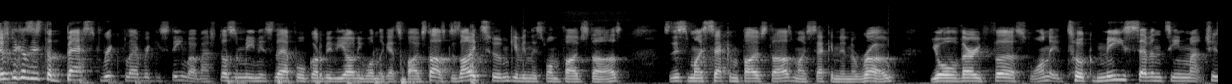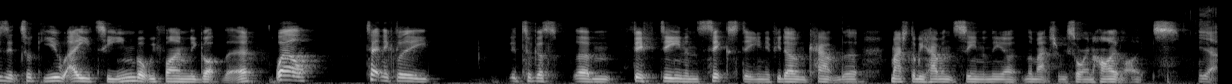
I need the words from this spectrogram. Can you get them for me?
Just because it's the best Ric Flair Ricky Steamboat match doesn't mean it's therefore got to be the only one that gets five stars. Because I too am giving this one five stars. So this is my second five stars, my second in a row. Your very first one. It took me 17 matches. It took you 18, but we finally got there. Well, technically, it took us um, 15 and 16 if you don't count the match that we haven't seen in the uh, the match we saw in highlights. Yeah.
